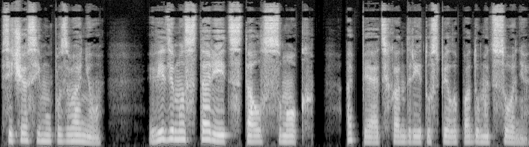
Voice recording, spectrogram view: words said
Сейчас ему позвоню. Видимо, стареть стал смог. Опять хандрит, успела подумать Соня.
